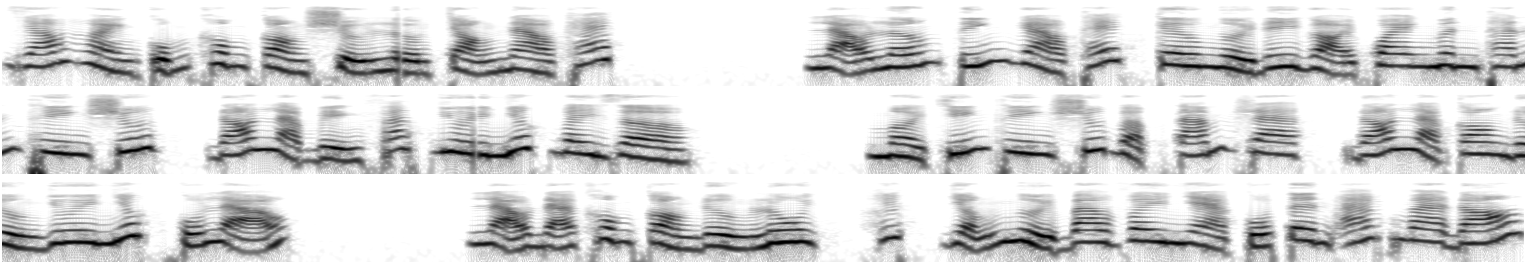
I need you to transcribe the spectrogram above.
giáo hoàng cũng không còn sự lựa chọn nào khác. Lão lớn tiếng gào thét kêu người đi gọi quan minh thánh thiên sứ, đó là biện pháp duy nhất bây giờ. Mời chiến thiên sứ bậc tám ra, đó là con đường duy nhất của lão. Lão đã không còn đường lui, hít dẫn người bao vây nhà của tên ác ma đó.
